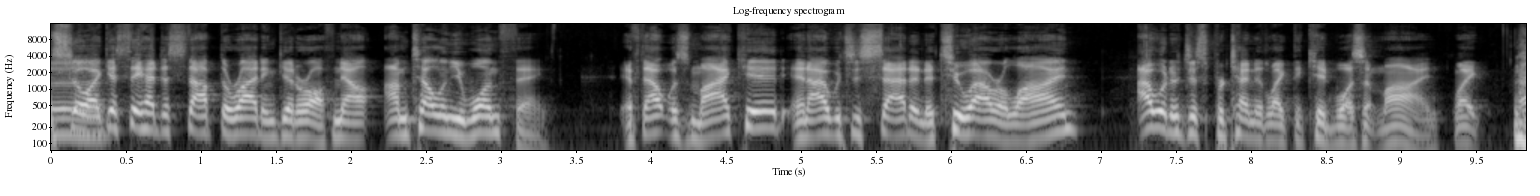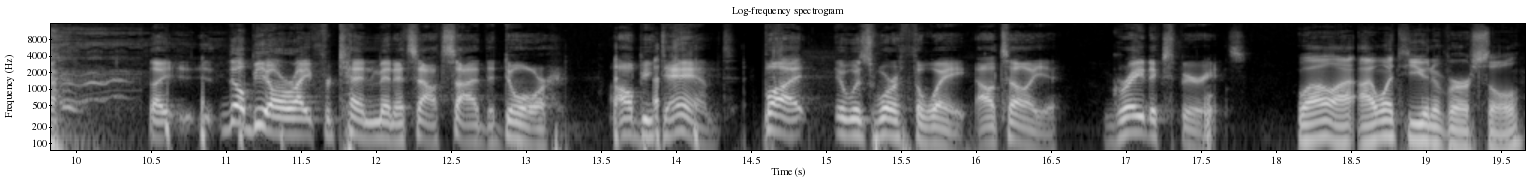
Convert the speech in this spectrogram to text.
So I guess they had to stop the ride and get her off. Now I'm telling you one thing: if that was my kid and I was just sat in a two-hour line, I would have just pretended like the kid wasn't mine. Like, like they'll be all right for ten minutes outside the door. I'll be damned. But it was worth the wait. I'll tell you. Great experience. Well, I, I went to Universal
